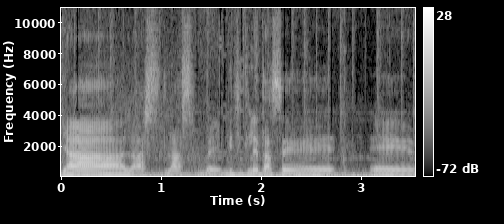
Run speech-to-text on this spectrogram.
ya las, las eh, bicicletas eh, eh,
